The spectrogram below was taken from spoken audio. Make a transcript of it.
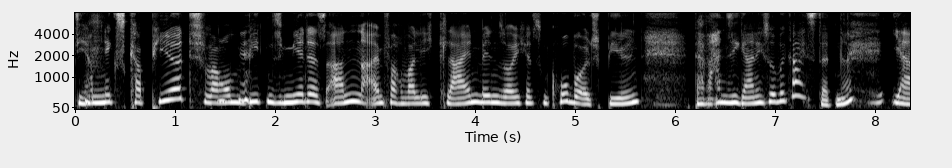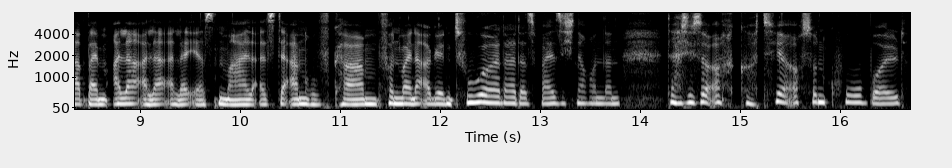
Die haben nichts kapiert. Warum bieten sie mir das an? Einfach weil ich klein bin, soll ich jetzt einen Kobold spielen? Da waren sie gar nicht so begeistert, ne? Ja, beim aller, aller, allerersten Mal, als der Anruf kam von meiner Agentur, da, das weiß ich noch. Und dann dachte ich so, ach Gott, hier auch so ein Kobold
